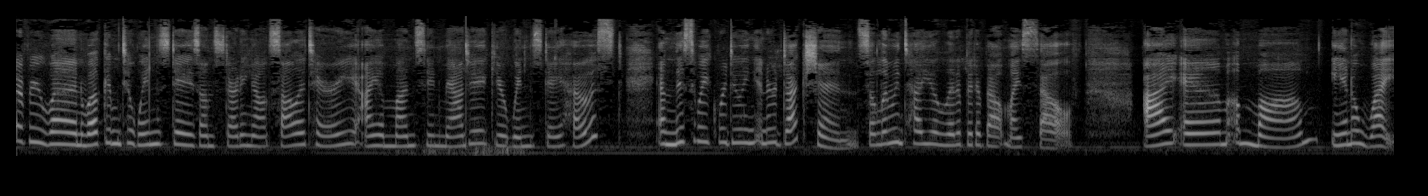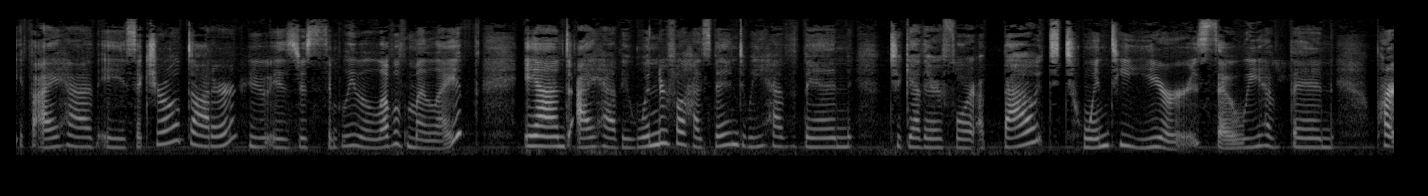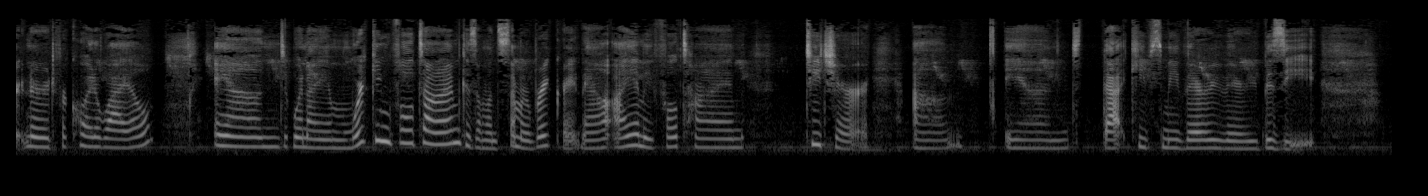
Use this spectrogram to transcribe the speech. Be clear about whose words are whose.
Speaker 1: everyone. Welcome to Wednesdays on Starting Out Solitary. I am Monsoon Magick, your Wednesday host, and this week we're doing introductions. So let me tell you a little bit about myself. I am a mom and a wife. I have a six-year-old daughter who is just simply the love of my life, and I have a wonderful husband. We have been together for about 20 years, so we have been partnered for quite a while. And when I am working full time, because I'm on summer break right now, I am a full time teacher. Um, and that keeps me very, very busy.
